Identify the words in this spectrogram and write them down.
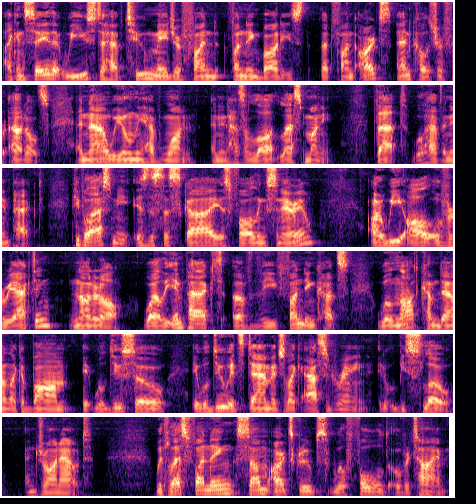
I can say that we used to have two major fund- funding bodies that fund arts and culture for adults, and now we only have one, and it has a lot less money. That will have an impact. People ask me, is this a sky is falling scenario? Are we all overreacting? Not at all. While the impact of the funding cuts will not come down like a bomb, it will do so it will do its damage like acid rain. It will be slow and drawn out. With less funding, some arts groups will fold over time.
